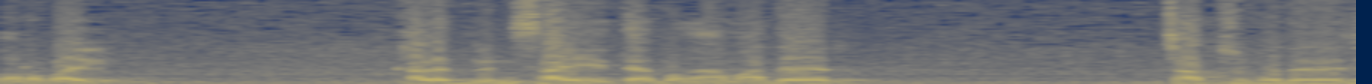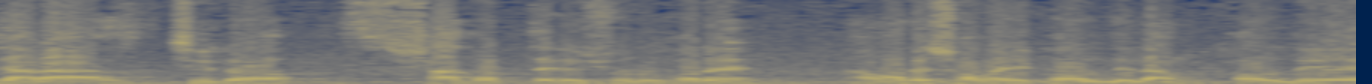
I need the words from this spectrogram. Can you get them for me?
বড় ভাই খালেদ বিন সাইদ এবং আমাদের ছাত্র প্রতিনিধি যারা ছিল সাগর থেকে শুরু করে আমাদের সবাই কল দিলাম। কল দিয়ে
